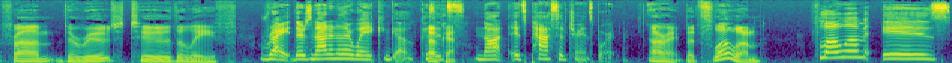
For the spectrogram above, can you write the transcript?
from the root to the leaf. Right. There's not another way it can go because Okay. it's not, it's passive transport. All right. But phloem, Phloem is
